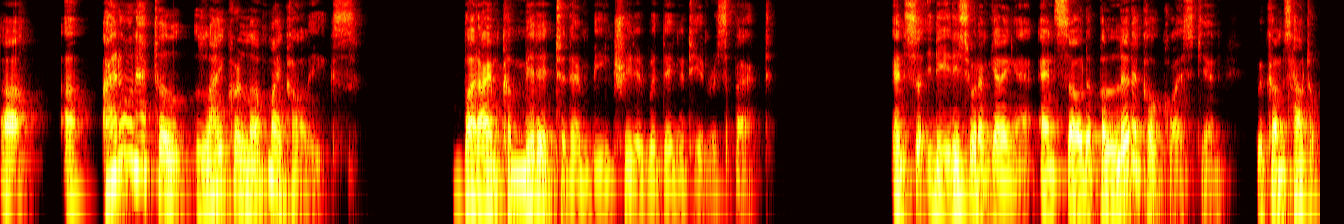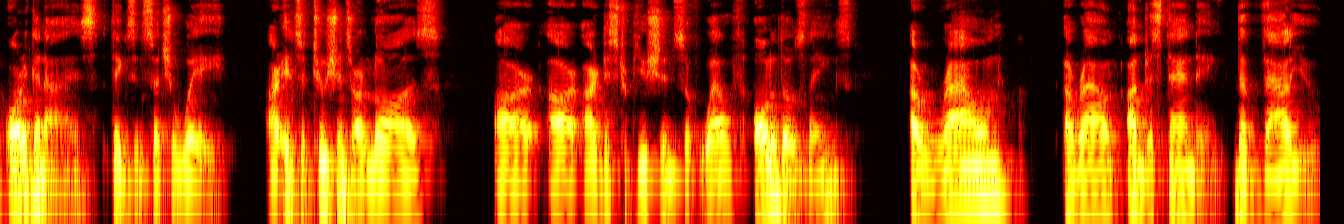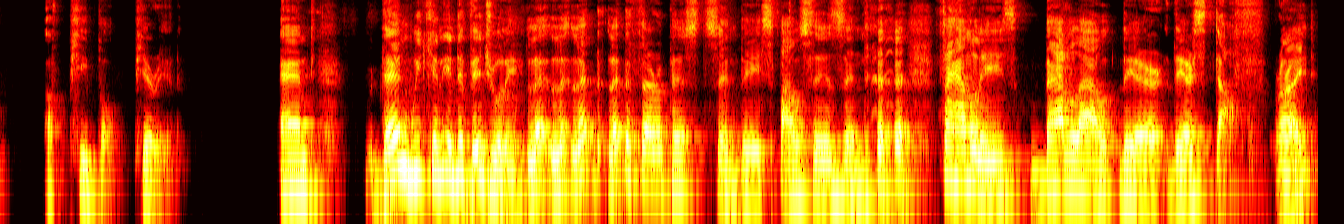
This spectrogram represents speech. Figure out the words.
Uh, uh, I don't have to like or love my colleagues, but I'm committed to them being treated with dignity and respect. And so this is what I'm getting at. And so the political question becomes how to organize things in such a way our institutions, our laws, our, our, our distributions of wealth, all of those things around, around understanding the value of people, period. And then we can individually let, let, let, the therapists and the spouses and families battle out their their stuff right, right.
